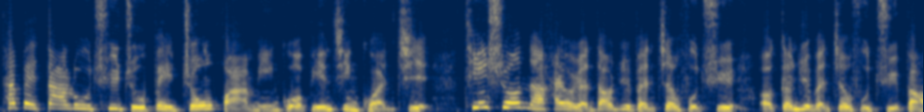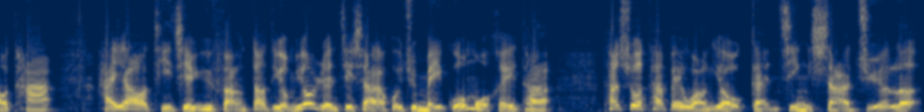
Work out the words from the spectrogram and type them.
他被大陆驱逐，被中华民国边境管制。听说呢，还有人到日本政府去，呃，跟日本政府举报他，还要提前预防，到底有没有人接下来会去美国抹黑他？他说他被网友赶尽杀绝了，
